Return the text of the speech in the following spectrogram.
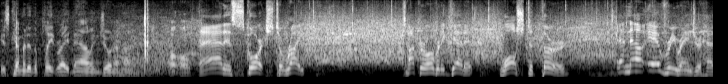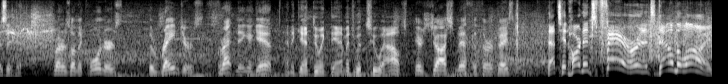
is coming to the plate right now in Jonah Heim. Uh-oh. That is scorched to right. Tucker over to get it. Walsh to third. And now every Ranger has a hit. Runners on the corners. The Rangers threatening again. And again doing damage with two outs. Here's Josh Smith, the third baseman. That's hit hard and it's fair and it's down the line.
